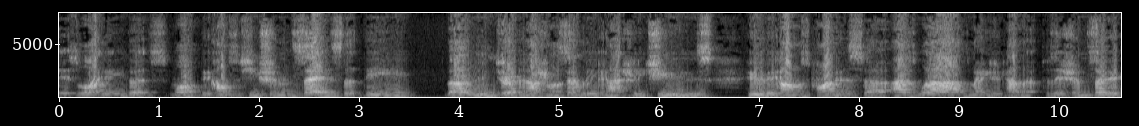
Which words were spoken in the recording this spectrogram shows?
it's likely that, well, the Constitution says that the, the leader of the National Assembly can actually choose who becomes Prime Minister, as well as major cabinet positions. So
